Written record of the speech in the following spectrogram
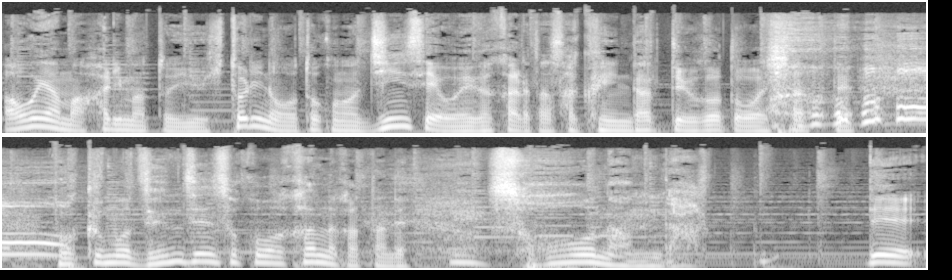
青山播磨という一人の男の人生を描かれた作品だっていうことをおっしゃって 僕も全然そこ分かんなかったんで、そうなんだ。で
